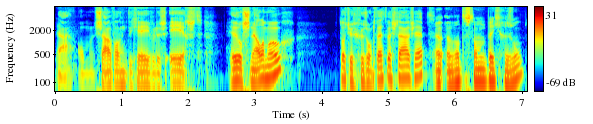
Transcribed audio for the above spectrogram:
ja, om een samenvatting te geven, dus eerst heel snel omhoog, tot je het gezond vetpercentage hebt. En- wat is dan een beetje gezond?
